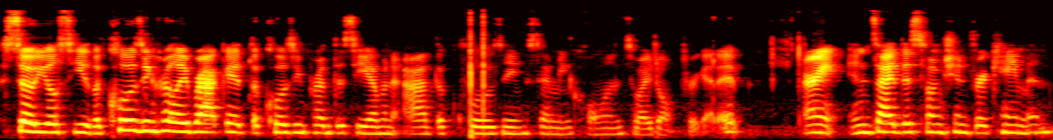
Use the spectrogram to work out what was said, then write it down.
So you'll see the closing curly bracket, the closing parenthesis. I'm going to add the closing semicolon so I don't forget it. All right, inside this function for Caman,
